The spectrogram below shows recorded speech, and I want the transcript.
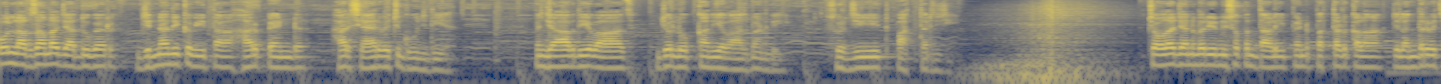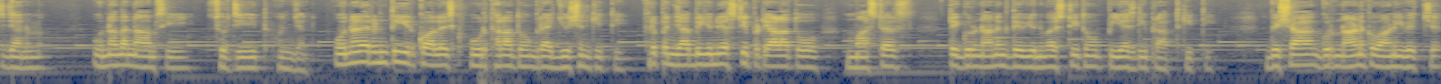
ਉਹ ਲਫ਼ਜ਼ਾਂ ਦਾ ਜਾਦੂਗਰ, ਜਿਨ੍ਹਾਂ ਦੀ ਕਵਿਤਾ ਹਰ ਪਿੰਡ, ਹਰ ਸ਼ਹਿਰ ਵਿੱਚ ਗੂੰਜਦੀ ਹੈ। ਪੰਜਾਬ ਦੀ ਆਵਾਜ਼, ਜੋ ਲੋਕਾਂ ਦੀ ਆਵਾਜ਼ ਬਣ ਗਈ। ਸੁਰਜੀਤ ਪਾਤਰ ਜੀ। 14 ਜਨਵਰੀ 1945 ਪਿੰਡ ਪੱਤੜ ਕਲਾਂ, ਜਲੰਧਰ ਵਿੱਚ ਜਨਮ। ਉਹਨਾਂ ਦਾ ਨਾਮ ਸੀ ਸੁਰਜੀਤ ਹੁੰਜਨ। ਉਹਨਾਂ ਨੇ ਰਣਧੀਰ ਕਾਲਜ ਕਪੂਰਥਲਾ ਤੋਂ ਗ੍ਰੈਜੂਏਸ਼ਨ ਕੀਤੀ। ਫਿਰ ਪੰਜਾਬੀ ਯੂਨੀਵਰਸਿਟੀ ਪਟਿਆਲਾ ਤੋਂ ਮਾਸਟਰਸ ਤੇ ਗੁਰੂ ਨਾਨਕ ਦੇਵ ਯੂਨੀਵਰਸਿਟੀ ਤੋਂ ਡੀ ਪ੍ਰਾਪਤ ਕੀਤੀ। ਵਿਸ਼ਾ ਗੁਰੂ ਨਾਨਕ ਬਾਣੀ ਵਿੱਚ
